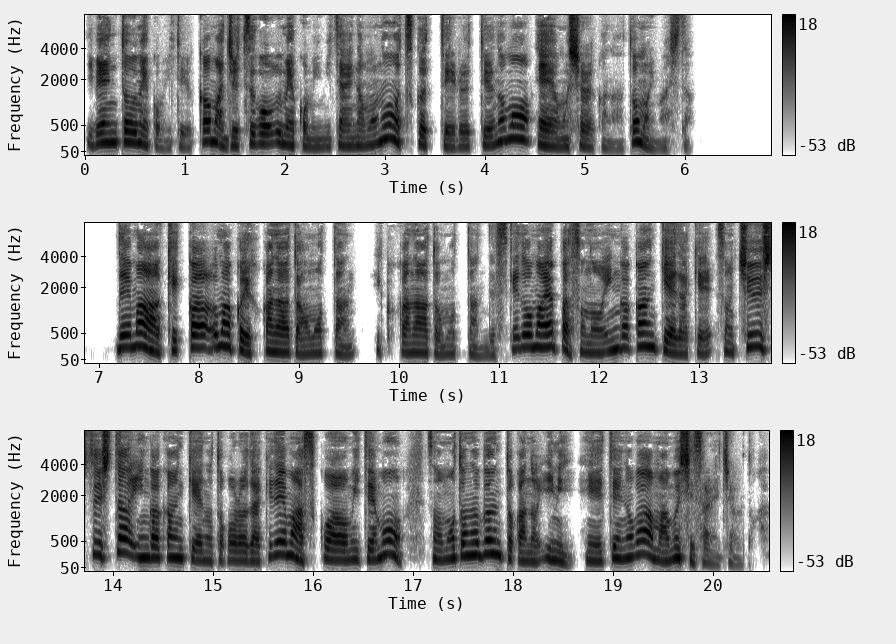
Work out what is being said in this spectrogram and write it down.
イベント埋め込みというか、まあ、術後埋め込みみたいなものを作っているっていうのも、えー、面白いかなと思いました。で、まあ、結果うまくいくかなとは思ったん、いくかなと思ったんですけど、まあ、やっぱその因果関係だけ、その抽出した因果関係のところだけで、まあ、スコアを見ても、その元の文とかの意味、えー、っていうのが、まあ、無視されちゃうとか。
